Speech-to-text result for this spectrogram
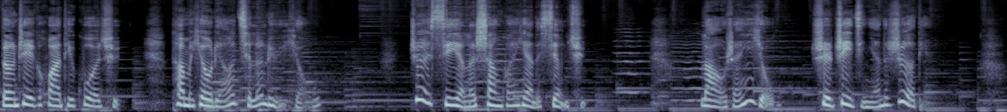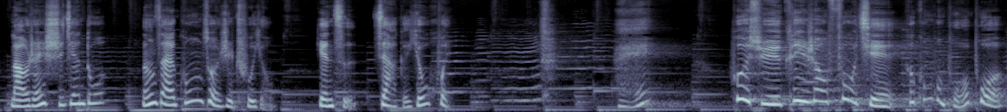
等这个话题过去，他们又聊起了旅游，这吸引了上官燕的兴趣。老人游是这几年的热点，老人时间多，能在工作日出游，因此价格优惠。哎，或许可以让父亲和公公婆婆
